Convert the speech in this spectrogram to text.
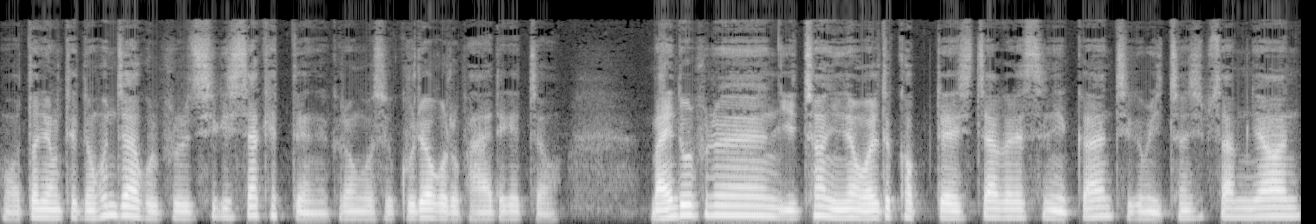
뭐 어떤 형태든 혼자 골프를 치기 시작했든 그런 것을 구력으로 봐야 되겠죠. 마인드 골프는 2002년 월드컵 때 시작을 했으니까 지금 2013년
